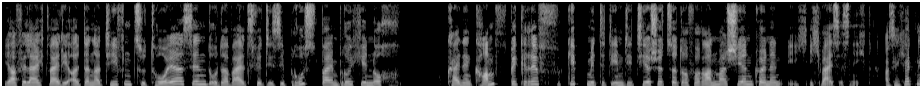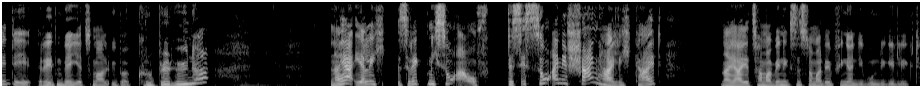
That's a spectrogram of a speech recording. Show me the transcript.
Ja, vielleicht weil die Alternativen zu teuer sind oder weil es für diese Brustbeinbrüche noch keinen Kampfbegriff gibt, mit dem die Tierschützer da voranmarschieren können. Ich, ich weiß es nicht. Also ich hätte eine Idee. Reden wir jetzt mal über Krüppelhühner? Naja, ehrlich, es regt mich so auf. Das ist so eine Scheinheiligkeit. Naja, jetzt haben wir wenigstens noch mal den Finger in die Wunde gelegt.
